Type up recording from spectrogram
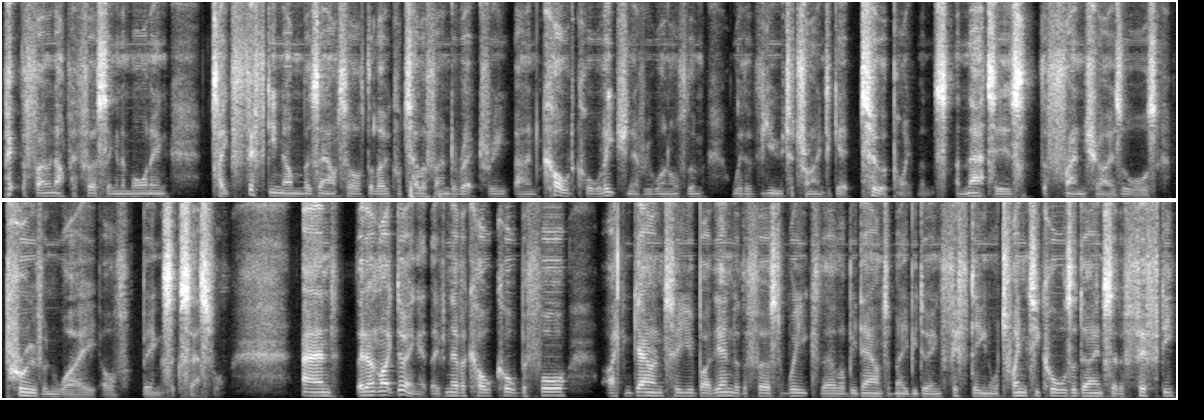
pick the phone up first thing in the morning, take 50 numbers out of the local telephone directory and cold call each and every one of them with a view to trying to get two appointments. And that is the franchisor's proven way of being successful. And they don't like doing it. They've never cold called before. I can guarantee you by the end of the first week they'll be down to maybe doing 15 or 20 calls a day instead of 50.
